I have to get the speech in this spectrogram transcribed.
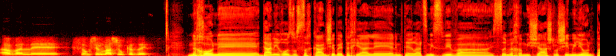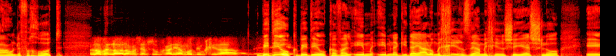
אבל uh, סוג של משהו כזה. נכון, אה, דני רוז הוא שחקן שבטח יעלה, אני מתאר לעצמי, סביב ה-25-30 מיליון פאונד לפחות. לא, לא, לא חושב שהוא בכלל יעמוד במכירה, אבל... אה, בדיוק, כן. בדיוק. אבל אם, אם נגיד היה לו מחיר, זה המחיר שיש לו. אה,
